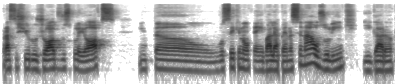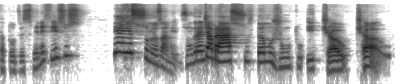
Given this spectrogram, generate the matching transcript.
para assistir os jogos dos playoffs. Então, você que não tem, vale a pena assinar, use o link e garanta todos esses benefícios. E é isso, meus amigos. Um grande abraço, tamo junto e tchau, tchau.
